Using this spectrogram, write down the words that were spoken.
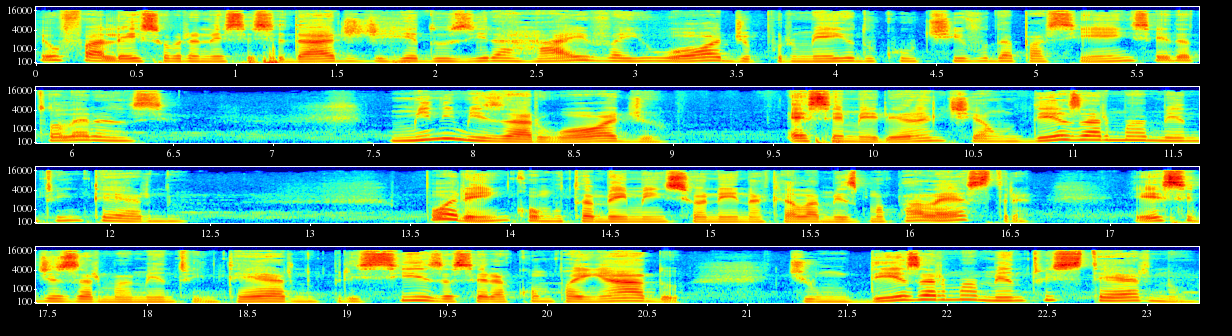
eu falei sobre a necessidade de reduzir a raiva e o ódio por meio do cultivo da paciência e da tolerância. Minimizar o ódio é semelhante a um desarmamento interno. Porém, como também mencionei naquela mesma palestra, esse desarmamento interno precisa ser acompanhado de um desarmamento externo.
